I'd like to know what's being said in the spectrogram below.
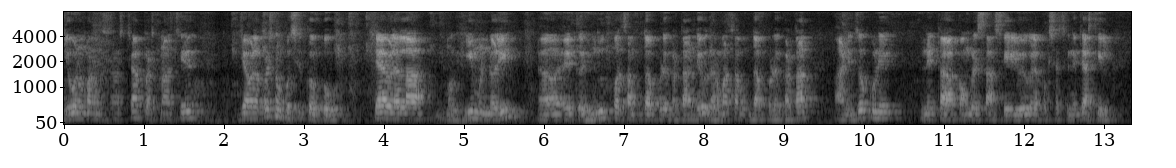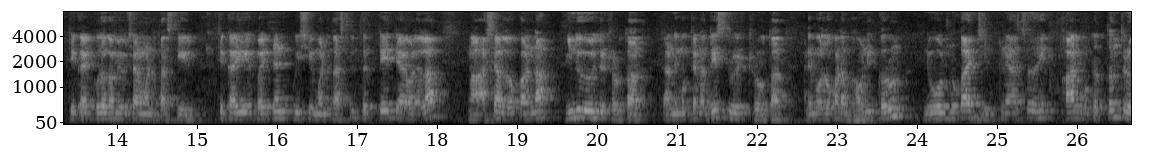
जीवनमरणाच्या प्रश्नाचे ज्यावेळेला प्रश्न उपस्थित करतो त्यावेळेला मग ही मंडळी एक हिंदुत्वाचा मुद्दा पुढे करतात देवधर्माचा मुद्दा पुढे करतात आणि जो कोणी नेता काँग्रेसचा असेल वेगवेगळ्या पक्षाचे नेते असतील ते काही पुरोगामी विचार मांडत असतील ते काही वैज्ञानिक विषय मांडत असतील तर ते त्यावेळेला अशा लोकांना हिंदू विरोधी ठरवतात आणि मग त्यांना देशविरोधी ठरवतात आणि मग लोकांना भावनिक करून निवडणुका जिंकण्याचं एक फार मोठं तंत्र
